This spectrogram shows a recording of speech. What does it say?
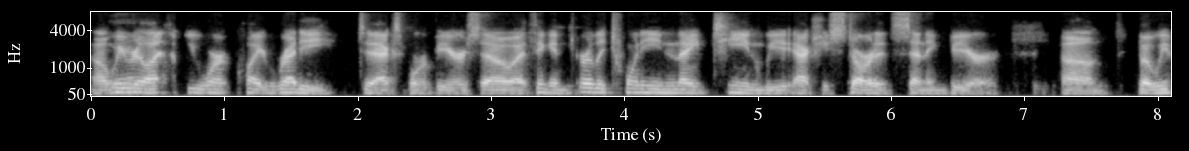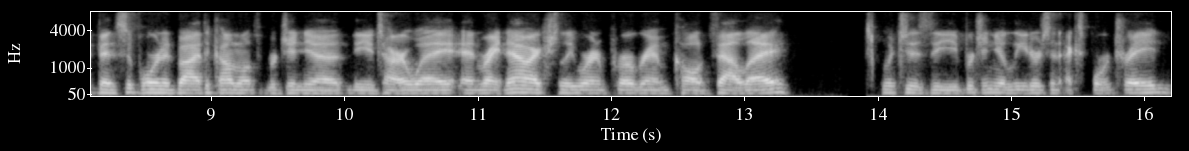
uh, we realized that we weren't quite ready to export beer. So I think in early 2019, we actually started sending beer. Um, but we've been supported by the Commonwealth of Virginia the entire way. And right now, actually, we're in a program called VALET, which is the Virginia Leaders in Export Trade,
